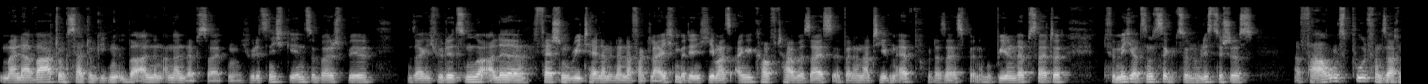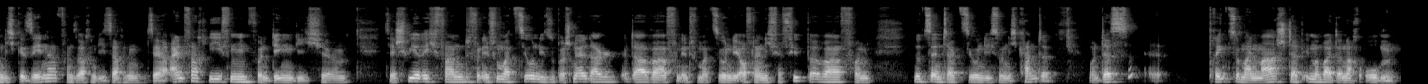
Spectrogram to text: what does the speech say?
meine Erwartungshaltung gegenüber allen anderen Webseiten. Ich würde jetzt nicht gehen zum Beispiel und sagen, ich würde jetzt nur alle Fashion-Retailer miteinander vergleichen, bei denen ich jemals eingekauft habe, sei es bei einer nativen App oder sei es bei einer mobilen Webseite. Für mich als Nutzer gibt es ein holistisches Erfahrungspool von Sachen, die ich gesehen habe, von Sachen, die Sachen sehr einfach liefen, von Dingen, die ich äh, sehr schwierig fand, von Informationen, die super schnell da, da war, von Informationen, die offline nicht verfügbar war, von Nutzerinteraktionen, die ich so nicht kannte. Und das äh, bringt so meinen Maßstab immer weiter nach oben,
